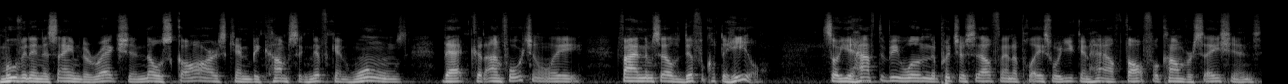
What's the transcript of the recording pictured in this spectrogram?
moving in the same direction, those scars can become significant wounds that could unfortunately find themselves difficult to heal. So you have to be willing to put yourself in a place where you can have thoughtful conversations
